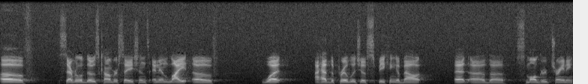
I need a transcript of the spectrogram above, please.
of several of those conversations, and in light of what I had the privilege of speaking about at uh, the small group training,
